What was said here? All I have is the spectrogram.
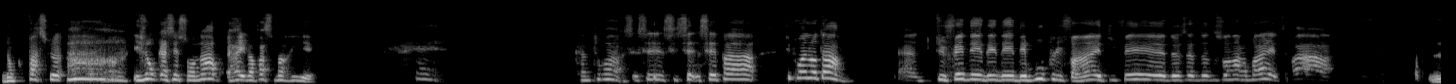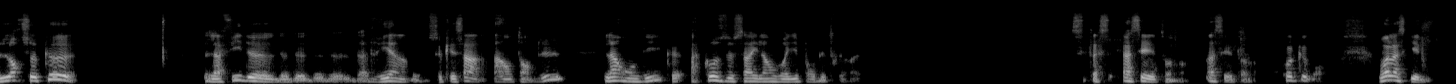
Donc, parce que ah, ils ont cassé son arbre, ah, il ne va pas se marier. Calme-toi, c'est pas. Tu prends un autre arbre, tu fais des, des, des, bouts plus fins et tu fais de, son arbre. Lorsque la fille d'Adrien, de, ce qu'est ça, a entendu, là on dit qu'à cause de ça, il a envoyé pour détruire. C'est assez, étonnant, assez étonnant. Quoique bon, voilà ce qui est dit.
